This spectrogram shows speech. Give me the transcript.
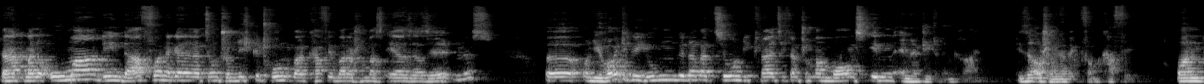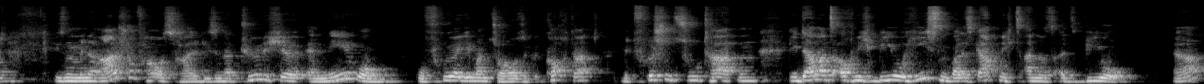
dann hat meine Oma den davor in der Generation schon nicht getrunken, weil Kaffee war da schon was eher sehr Seltenes. Äh, und die heutige Jugendgeneration, die knallt sich dann schon mal morgens in Energy Drink rein. Die sind auch schon wieder weg vom Kaffee. Und diesen Mineralstoffhaushalt, diese natürliche Ernährung, wo früher jemand zu Hause gekocht hat, mit frischen Zutaten, die damals auch nicht Bio hießen, weil es gab nichts anderes als Bio. Ja,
